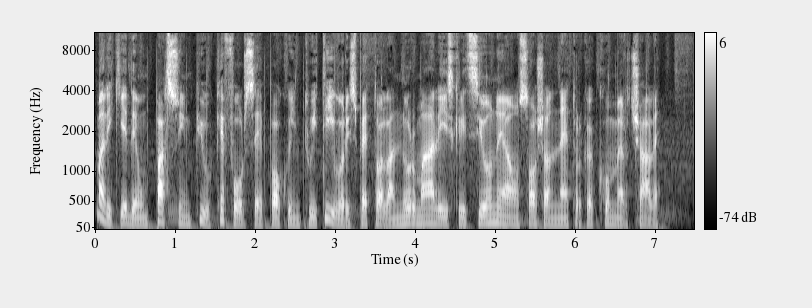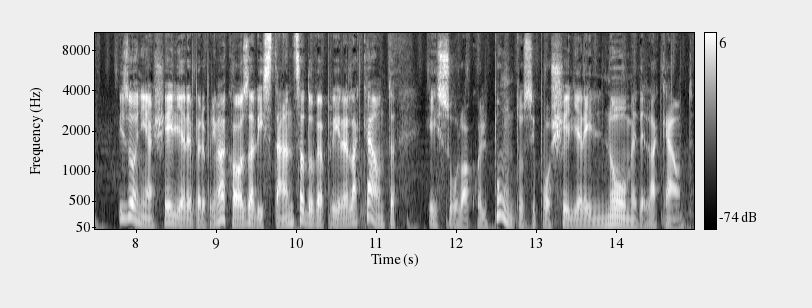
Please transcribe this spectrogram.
ma richiede un passo in più che forse è poco intuitivo rispetto alla normale iscrizione a un social network commerciale bisogna scegliere per prima cosa l'istanza dove aprire l'account e solo a quel punto si può scegliere il nome dell'account.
